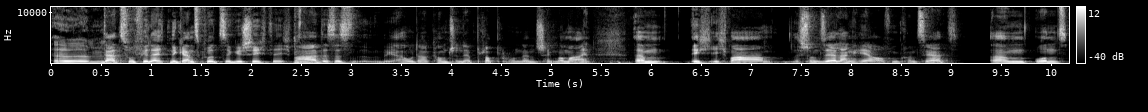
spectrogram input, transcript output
Ähm, Dazu vielleicht eine ganz kurze Geschichte. Ich war, das ist, oh, da kommt schon der Plop und dann schenken wir mal ein. Ähm, ich, ich war, das ist schon sehr lange her, auf einem Konzert ähm, und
